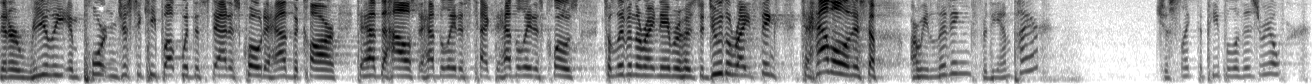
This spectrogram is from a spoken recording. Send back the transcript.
that are really important just to keep up with the status quo, to have the car, to have the house, to have the latest tech, to have the latest clothes, to live in the right neighborhoods, to do the right things, to have all of this stuff. Are we living for the empire? just like the people of Israel were?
